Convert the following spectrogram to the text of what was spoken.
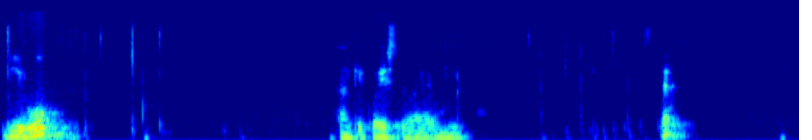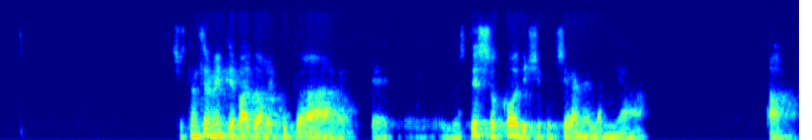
view, anche questo è un test, sostanzialmente vado a recuperare eh, lo stesso codice che c'era nella mia app.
